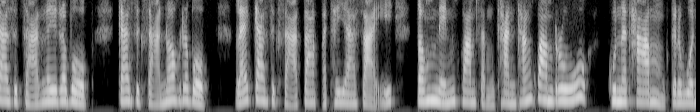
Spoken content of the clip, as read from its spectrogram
การศึกษาในระบบ การศึกษานอกระบบ และการศึกษาตามอัธยาศัย ต้องเน้นความสำคัญทั้งความรู้ คุณธรรม กระบวน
